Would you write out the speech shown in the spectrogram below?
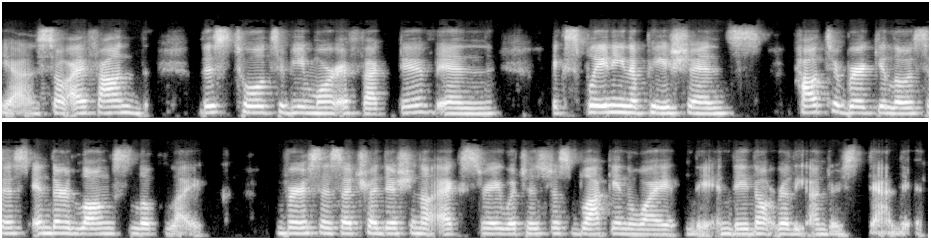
Yeah, so I found this tool to be more effective in explaining to patients how tuberculosis in their lungs look like versus a traditional x-ray which is just black and white and they don't really understand it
